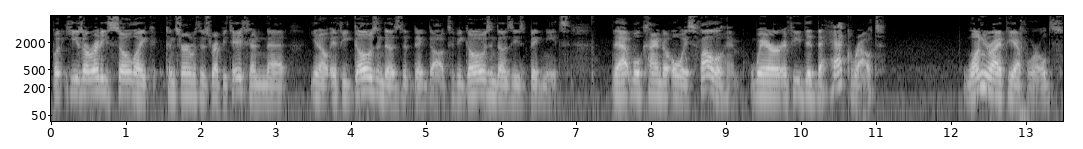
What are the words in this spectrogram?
But he's already so like concerned with his reputation that you know if he goes and does the big dogs, if he goes and does these big meets, that will kind of always follow him. Where if he did the Haack route, won your IPF worlds,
